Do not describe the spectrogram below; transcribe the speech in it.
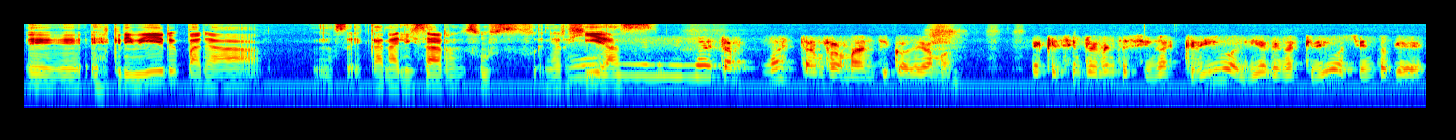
eh, escribir para, no sé, canalizar sus energías? Mm, no es, tan, no es tan romántico, digamos. Es que simplemente si no escribo, el día que no escribo, siento que...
